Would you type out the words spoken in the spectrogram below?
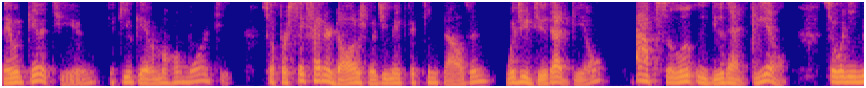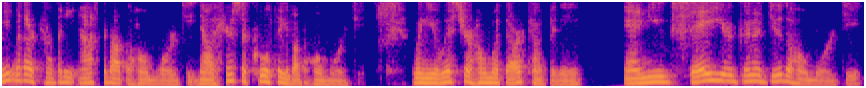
they would give it to you if you gave them a home warranty. So for $600, would you make 15,000? Would you do that deal? Absolutely do that deal. So when you meet with our company, ask about the home warranty. Now, here's the cool thing about the home warranty. When you list your home with our company and you say you're going to do the home warranty,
